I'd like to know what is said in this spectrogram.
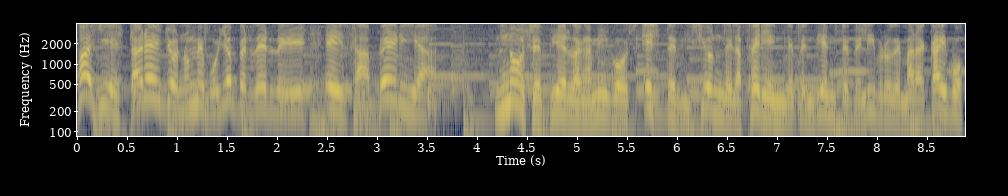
Allí estaré, yo no me voy a perder de esa feria. No se pierdan amigos esta edición de la Feria Independiente del Libro de Maracaibo,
